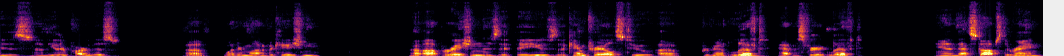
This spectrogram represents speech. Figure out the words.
is uh, the other part of this uh, weather modification operation is that they use the chemtrails to prevent lift atmospheric lift and that stops the rain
